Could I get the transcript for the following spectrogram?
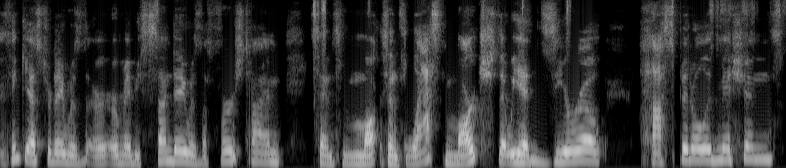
i think yesterday was or, or maybe sunday was the first time since Mar- since last march that we had zero hospital admissions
